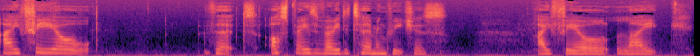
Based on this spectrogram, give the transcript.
I feel that ospreys are very determined creatures. I feel like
